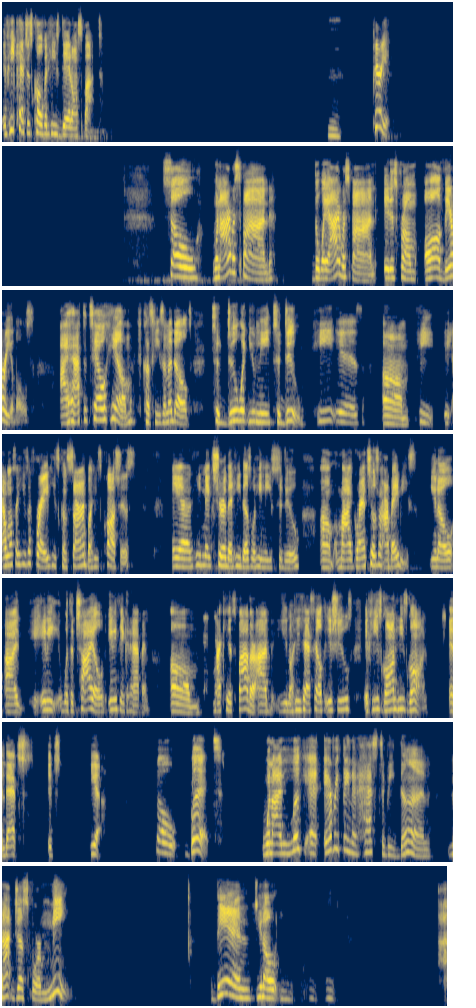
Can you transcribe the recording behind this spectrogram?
If he catches COVID, he's dead on spot. Mm. Period. So when I respond, the way I respond, it is from all variables. I have to tell him, because he's an adult, to do what you need to do. He is, um, he, I won't say he's afraid, he's concerned, but he's cautious. And he makes sure that he does what he needs to do. Um, my grandchildren are babies. You know, I, any, with a child, anything could happen um my kid's father i you know he has health issues if he's gone he's gone and that's it's yeah so but when i look at everything that has to be done not just for me then you know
